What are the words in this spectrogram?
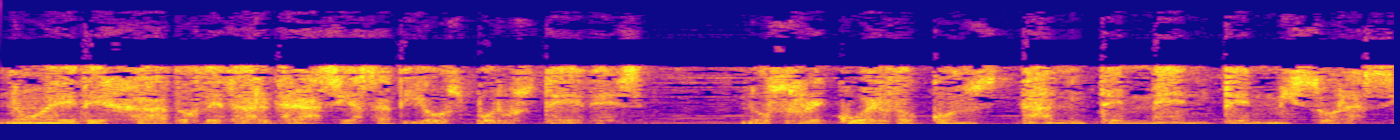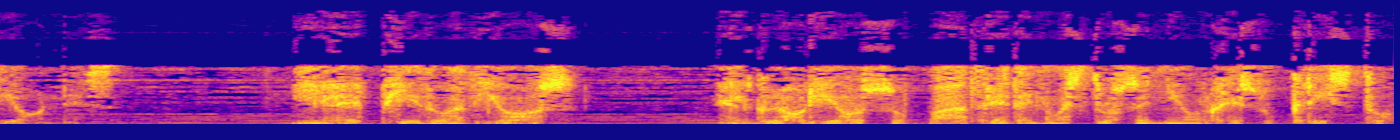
no he dejado de dar gracias a Dios por ustedes. Los recuerdo constantemente en mis oraciones. Y le pido a Dios, el glorioso Padre de nuestro Señor Jesucristo,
